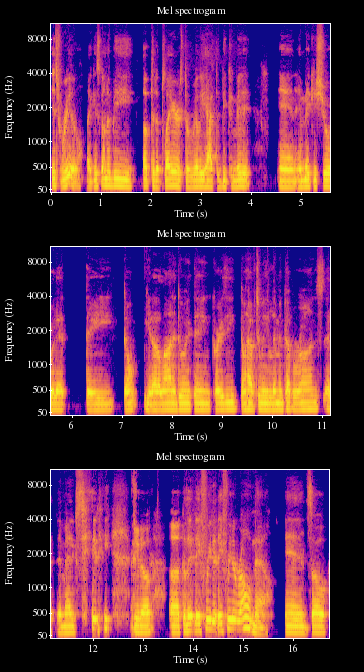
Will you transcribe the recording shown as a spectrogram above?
it's real. Like it's going to be up to the players to really have to be committed and and making sure that they don't get out of line and do anything crazy. Don't have too many lemon pepper runs at, at Magic City, you know, because uh, they they free to they free to roam now, and so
